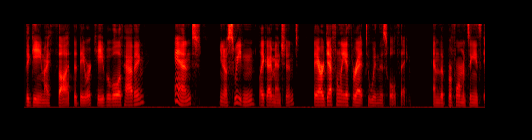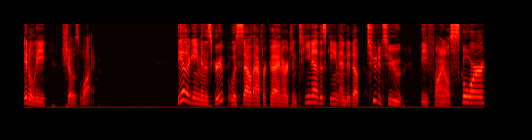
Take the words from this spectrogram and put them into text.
the game I thought that they were capable of having. And you know, Sweden, like I mentioned, they are definitely a threat to win this whole thing. And the performance against Italy shows why. The other game in this group was South Africa and Argentina. This game ended up 2 to 2 the final score.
